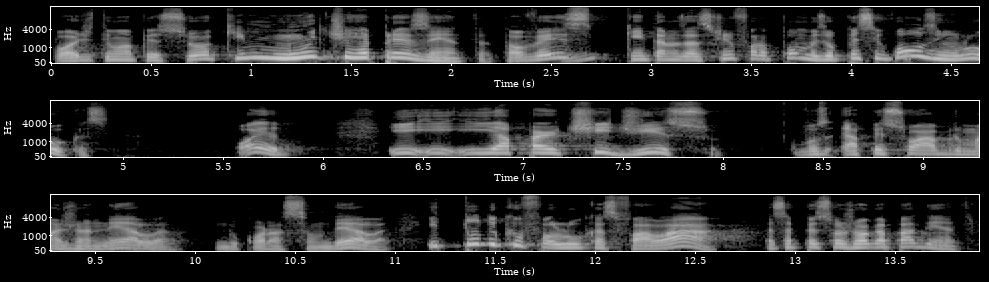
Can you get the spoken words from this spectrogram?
pode ter uma pessoa que muito te representa. Talvez uhum. quem está nos assistindo fala, pô, mas eu penso igualzinho o Lucas. Olha, e, e, e, a partir disso, a pessoa abre uma janela no coração dela e tudo que o Lucas falar, essa pessoa joga para dentro.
